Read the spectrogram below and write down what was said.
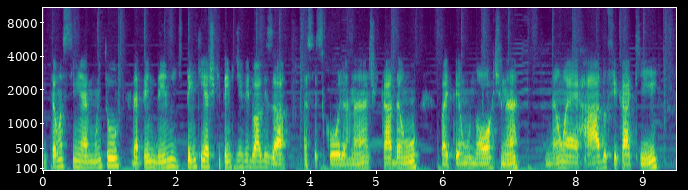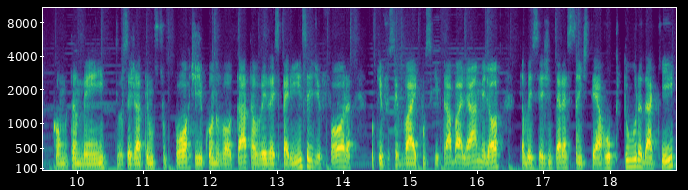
Então, assim, é muito dependendo de tem que acho que tem que individualizar essa escolha, né? Acho que cada um vai ter um norte, né? Não é errado ficar aqui, como também se você já tem um suporte de quando voltar, talvez a experiência de fora, o que você vai conseguir trabalhar melhor, talvez seja interessante ter a ruptura daqui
